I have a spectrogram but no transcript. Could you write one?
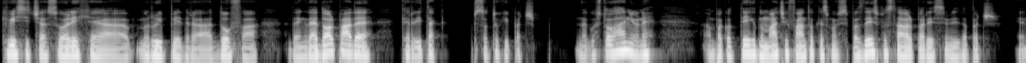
Kvesiča, Sualeheja, Rui Pedra, Dofa, da jim kdaj dol pade, ker itak so tukaj pač na gostovanju, ne. Ampak od teh domačih fantov, ki smo si pa zdaj izpostavili, pa res se mi zdi, da pač je,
